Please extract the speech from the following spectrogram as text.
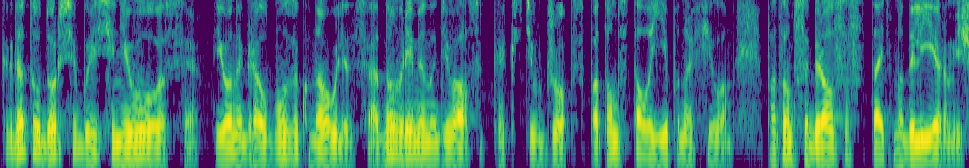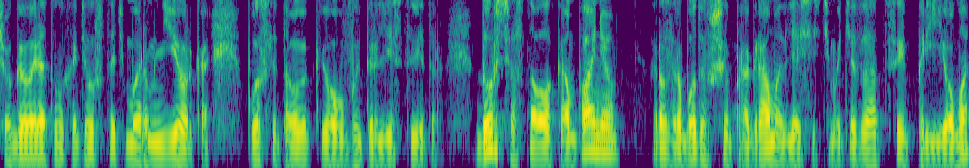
Когда-то у Дорси были синие волосы, и он играл музыку на улице. Одно время надевался, как Стив Джобс, потом стал японофилом, потом собирался стать модельером. Еще, говорят, он хотел стать мэром Нью-Йорка после того, как его выперли из Твиттер. Дорси основал компанию, разработавшую программы для систематизации приема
